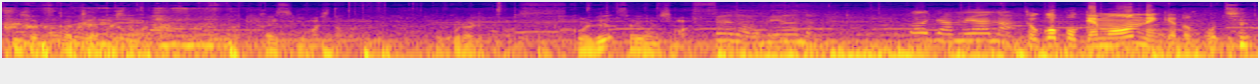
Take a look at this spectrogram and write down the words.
T シャツ買っちゃいましたまた。買いすぎました。怒られてます。これで最後にします。見えない見えないそうじゃ見えないそこポケモンおんねんけど。こっちこ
